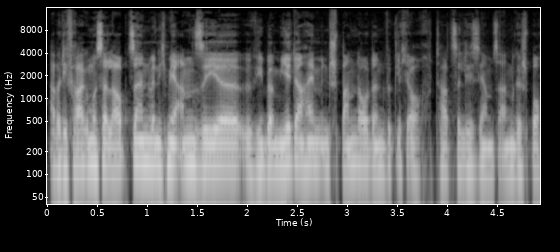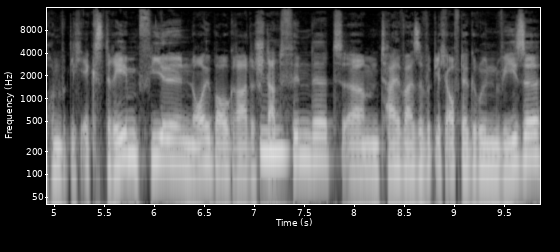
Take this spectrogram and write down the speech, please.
Aber die Frage muss erlaubt sein, wenn ich mir ansehe, wie bei mir daheim in Spandau dann wirklich auch tatsächlich, Sie haben es angesprochen, wirklich extrem viel Neubau gerade mhm. stattfindet, ähm, teilweise wirklich auf der grünen Wiese.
